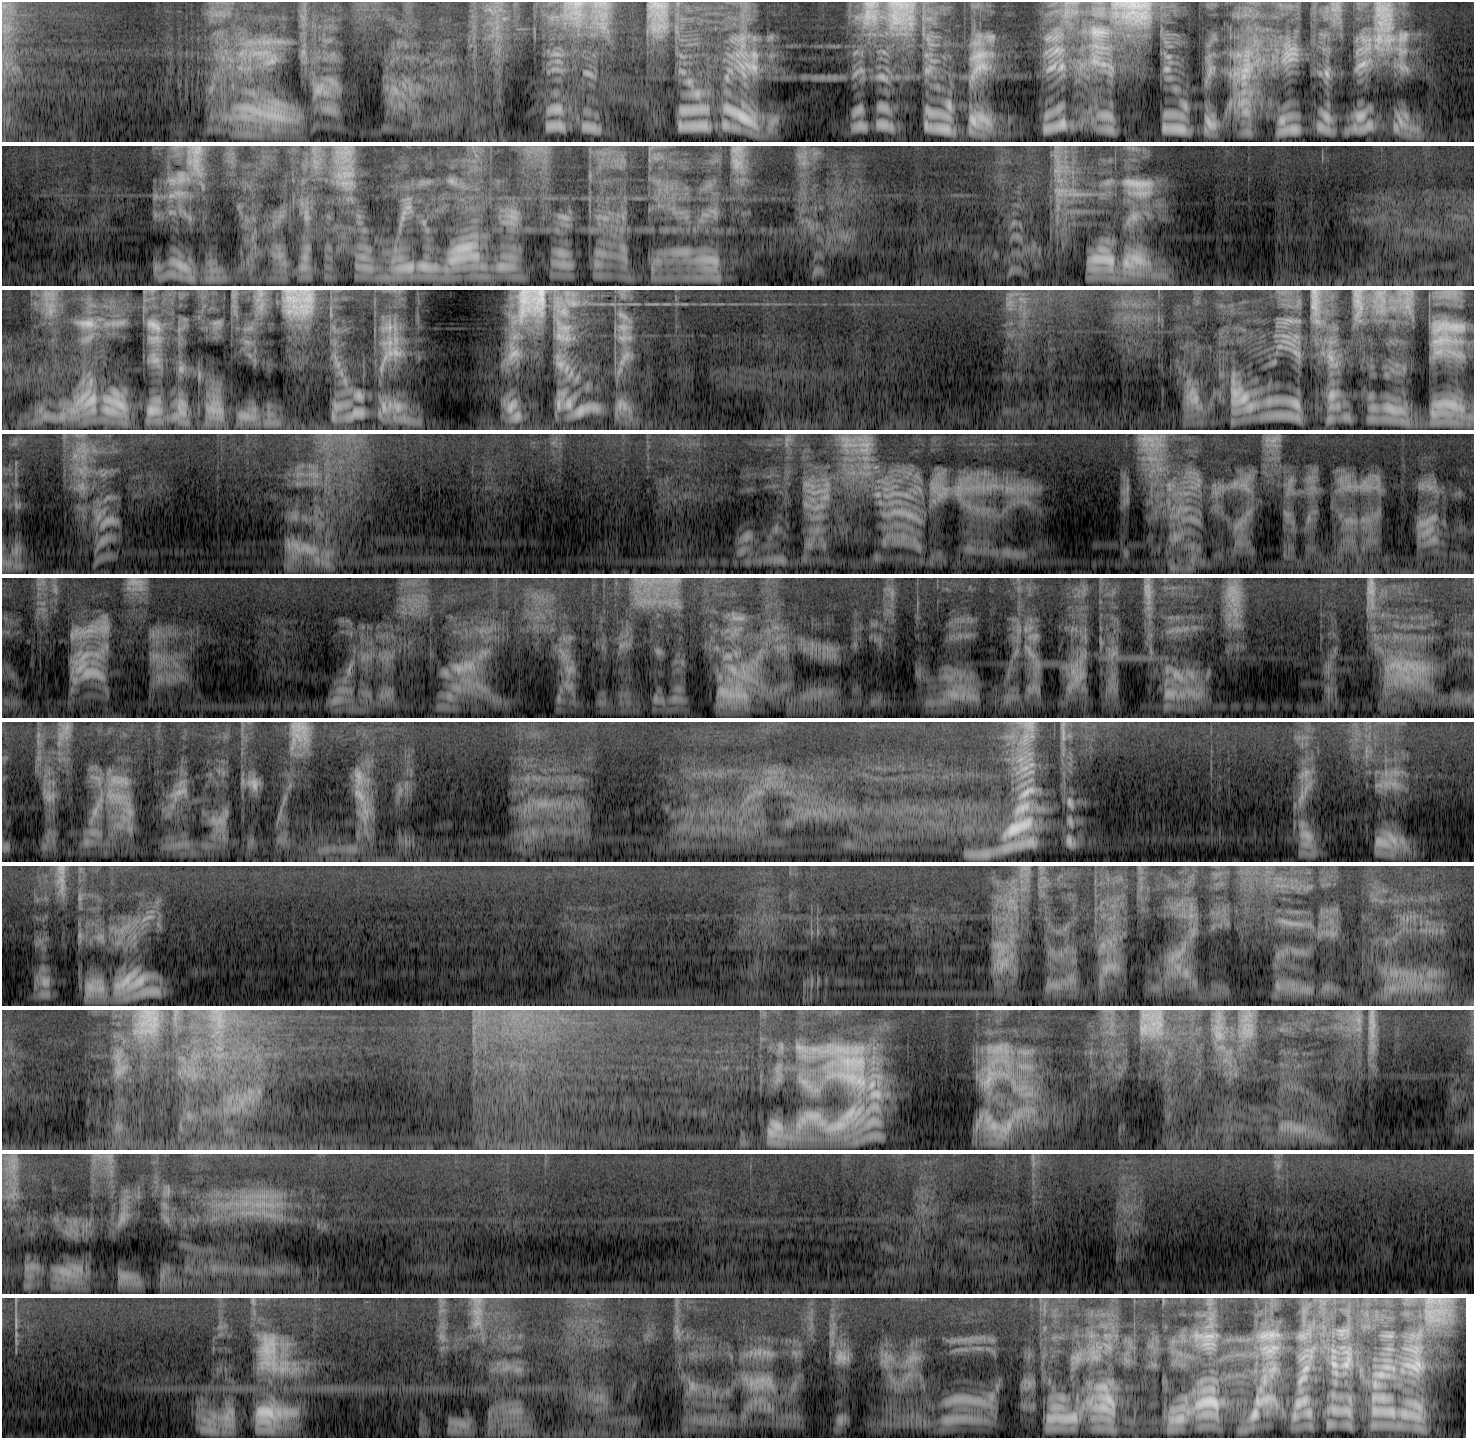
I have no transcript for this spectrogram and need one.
Where Oh. he come from? This is stupid. This is stupid. This is stupid. I hate this mission. It is. I guess I should have waited longer for. God damn it. Well then. This level of difficulty isn't stupid. It's stupid. How, how many attempts has this been? Uh oh. What was that shouting earlier? It sounded like someone got on Tarluke's bad side. One of the slaves shoved him into the fire, here. and his grog went up like a torch. But Tarluke just went after him like it was nothing. What the? F I did. That's good, right? Okay. After a battle, I need food and grog. Instead, You good now, yeah? Yeah, yeah. I think something just moved. Shut your freaking head. Oh, was up there. Jeez, man. I was told I was getting a reward for Go up, go up. road. Why, why can't I climb this?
